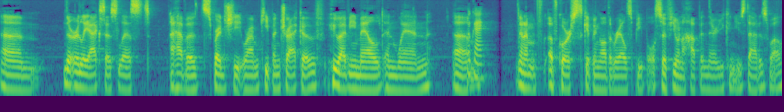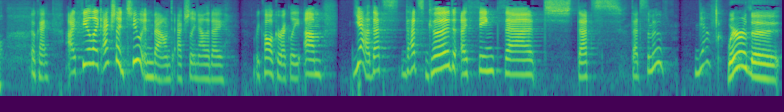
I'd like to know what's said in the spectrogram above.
um, the early access list, I have a spreadsheet where I'm keeping track of who I've emailed and when. Um, Okay. And I'm of course skipping all the Rails people. So if you want to hop in there, you can use that as well. Okay. I feel like I actually had two inbound. Actually, now that I recall correctly, um, yeah, that's that's good. I think that that's that's the move. Yeah, Where are the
